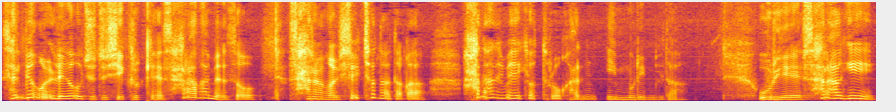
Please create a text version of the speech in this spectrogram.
생명을 내어주듯이 그렇게 사랑하면서 사랑을 실천하다가 하나님의 곁으로 간 인물입니다. 우리의 사랑이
